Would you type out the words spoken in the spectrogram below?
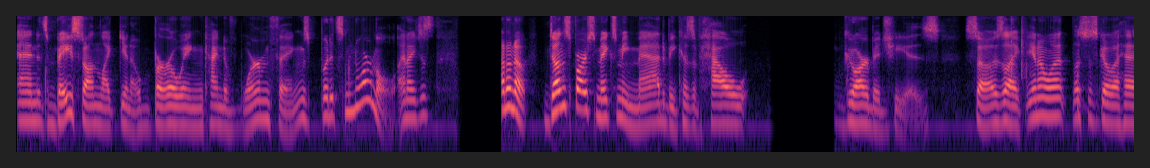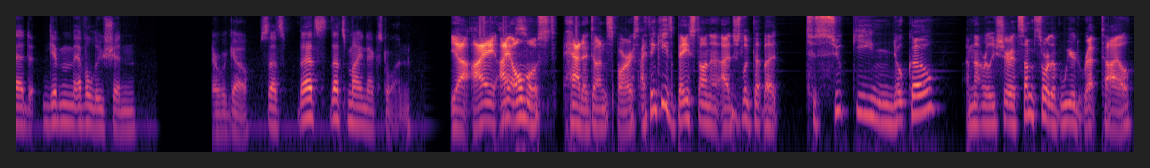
And it's based on like, you know, burrowing kind of worm things, but it's normal. And I just I don't know. Dunsparce makes me mad because of how garbage he is. So I was like, you know what? Let's just go ahead, give him evolution. There we go. So that's that's that's my next one. Yeah, I I almost had a Dunsparce. I think he's based on a, I just looked up a Tsuchinoko. I'm not really sure. It's some sort of weird reptile.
